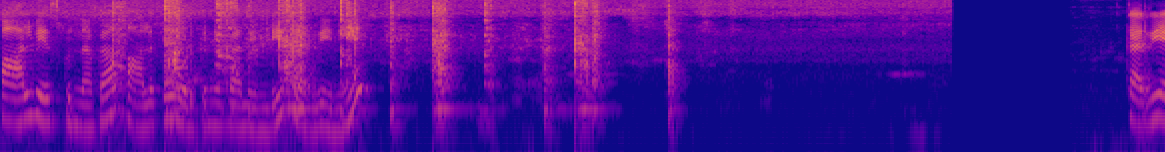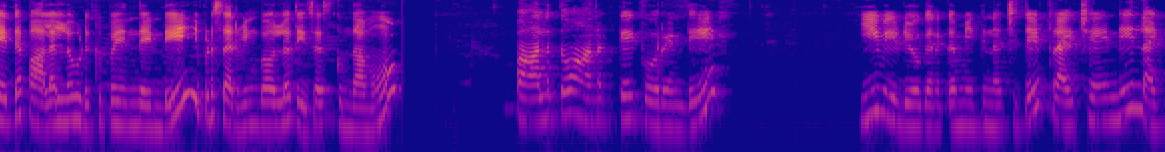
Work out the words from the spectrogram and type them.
పాలు వేసుకున్నాక పాలతో ఉడకనివ్వాలండి కర్రీని. కర్రీ అయితే పాలల్లో ఉడికిపోయిందండి. ఇప్పుడు సర్వింగ్ బౌల్లో తీసేసుకుందాము. పాలతో ఆనపకాయ కూరండి. ఈ వీడియో కనుక మీకు నచ్చితే ట్రై చేయండి లైక్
